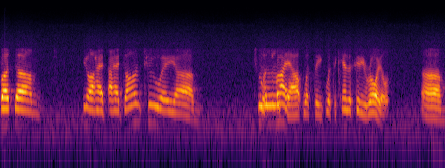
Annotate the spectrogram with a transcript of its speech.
but um, you know, I had I had gone to a um, to a tryout with the with the Kansas City Royals um,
